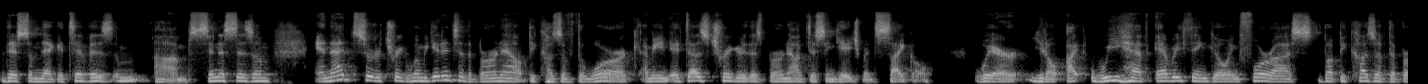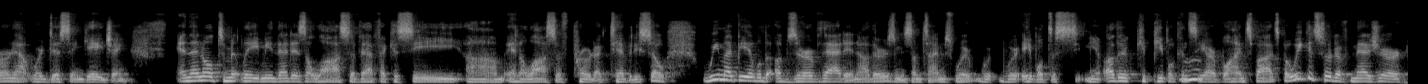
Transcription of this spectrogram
There's some negativism, um, cynicism. And that sort of trigger when we get into the burnout because of the work, I mean, it does trigger this burnout disengagement cycle where you know I, we have everything going for us but because of the burnout we're disengaging and then ultimately i mean that is a loss of efficacy um, and a loss of productivity so we might be able to observe that in others i mean sometimes we're we're able to see you know other people can mm-hmm. see our blind spots but we could sort of measure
